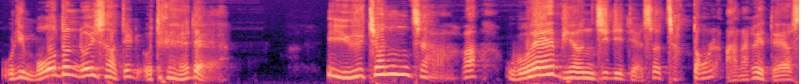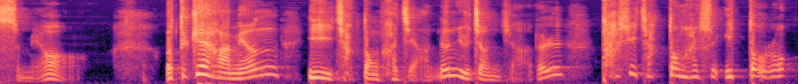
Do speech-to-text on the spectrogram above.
우리 모든 의사들이 어떻게 해야 돼? 이 유전자가 왜 변질이 돼서 작동을 안 하게 되었으며 어떻게 하면 이 작동하지 않는 유전자를 다시 작동할 수 있도록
